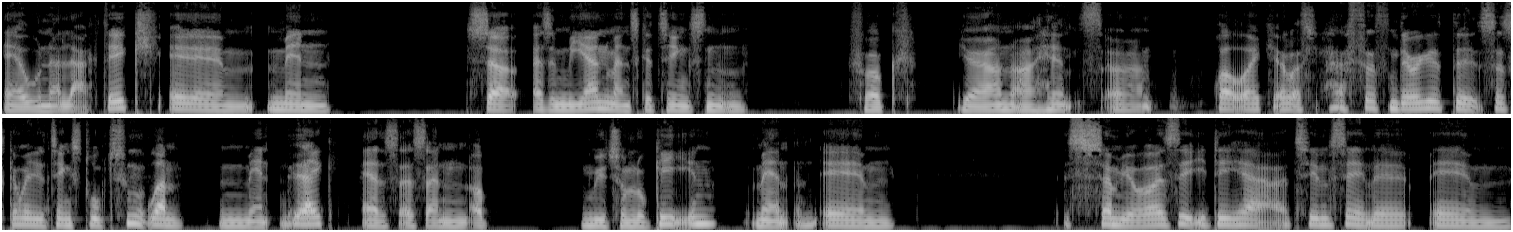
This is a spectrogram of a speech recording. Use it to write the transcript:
er underlagt, ikke? Øh, men så, altså mere end man skal tænke sådan, fuck Jørgen og Hans og Frederik, eller altså, sådan, det er ikke, det, så skal man jo tænke strukturen mand, ja. ikke? Altså sådan, og mytologien mand, øh, som jo også i det her tilfælde øh,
